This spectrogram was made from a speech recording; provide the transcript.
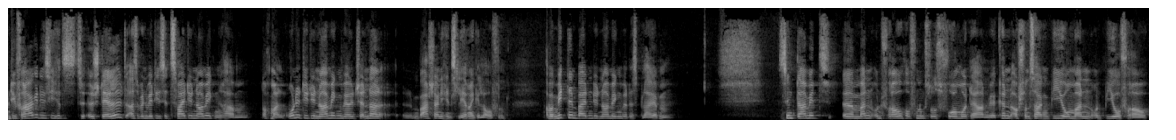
Und die Frage, die sich jetzt äh, stellt, also wenn wir diese zwei Dynamiken haben, nochmal, ohne die Dynamiken wäre Gender wahrscheinlich ins Leere gelaufen. Aber mit den beiden Dynamiken wird es bleiben. Sind damit äh, Mann und Frau hoffnungslos vormodern? Wir können auch schon sagen Bio-Mann und Bio-Frau.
